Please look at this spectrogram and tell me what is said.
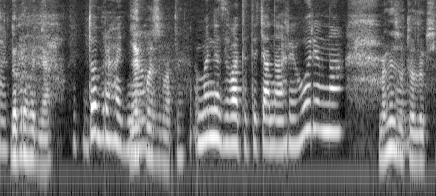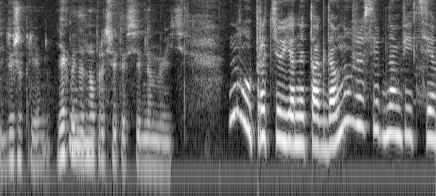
Так. Доброго дня. Доброго дня. Як вас звати? Мене звати Тетяна Григорівна. Мене звати Олексій, дуже приємно. Як ви давно працюєте в срібному віці? Ну, працюю я не так давно вже в срібному віці.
